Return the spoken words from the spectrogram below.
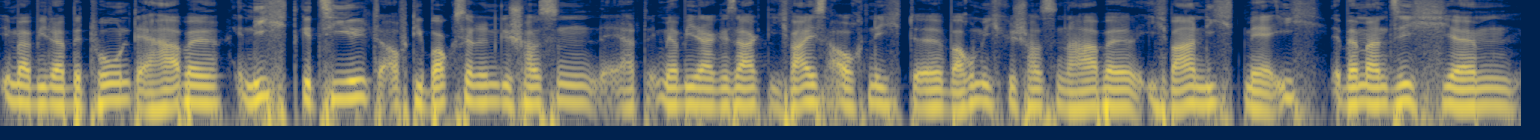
immer wieder betont, er habe nicht gezielt auf die Boxerin geschossen. Er hat immer wieder gesagt, ich weiß auch nicht, äh, warum ich geschossen habe. Ich war nicht mehr ich. Wenn man sich, ähm,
